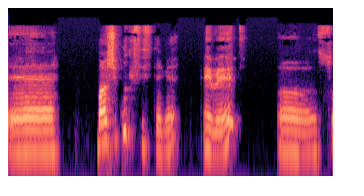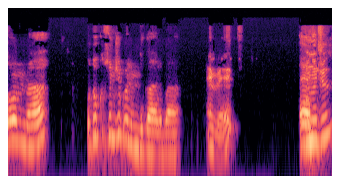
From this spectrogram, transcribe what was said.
ee, bağışıklık sistemi. evet. Ee, sonra bu dokuzuncu bölümdü galiba. Evet. Evet. Onuncu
